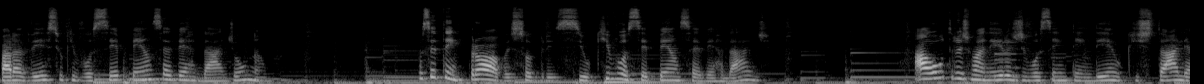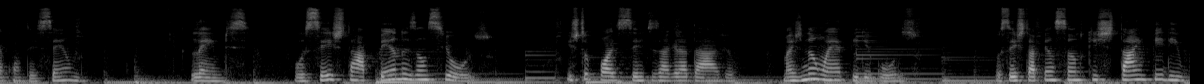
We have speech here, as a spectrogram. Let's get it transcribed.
para ver se o que você pensa é verdade ou não. Você tem provas sobre se o que você pensa é verdade? Há outras maneiras de você entender o que está lhe acontecendo? Lembre-se, você está apenas ansioso. Isto pode ser desagradável, mas não é perigoso. Você está pensando que está em perigo,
